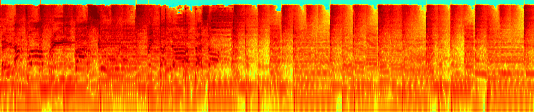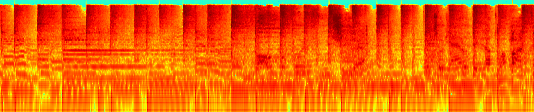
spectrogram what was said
e la tua privazione mi taglia la testa uomo col fucile prigioniero della tua parte.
